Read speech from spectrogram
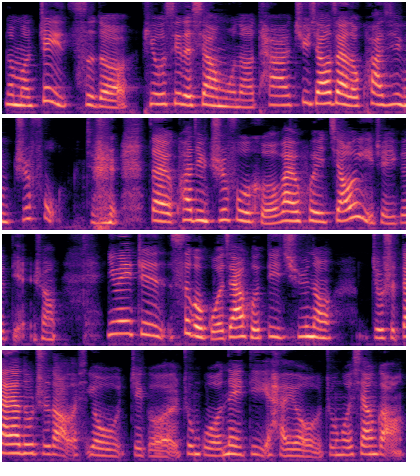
那么这一次的 POC 的项目呢，它聚焦在了跨境支付，就是 在跨境支付和外汇交易这一个点上，因为这四个国家和地区呢。就是大家都知道了，有这个中国内地，还有中国香港，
